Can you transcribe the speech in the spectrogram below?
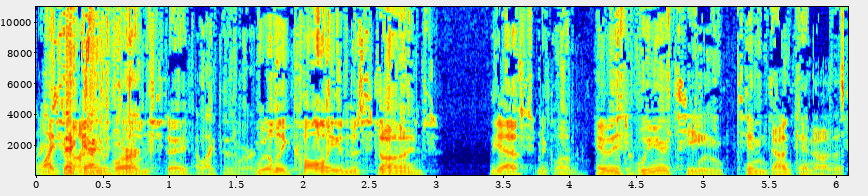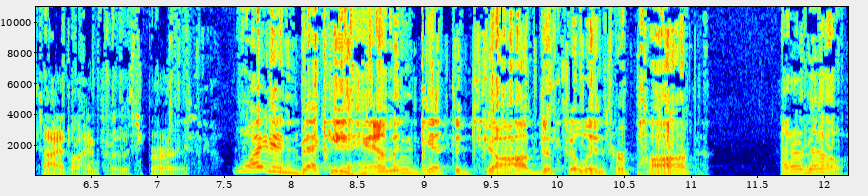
I like He that signed guy's with work. Golden State. I like his work. Willie Cauley and the Steins. Yes, McClellan. It was weird seeing Tim Duncan on the sideline for the Spurs. Why didn't Becky Hammon get the job to fill in for Pop? I don't know.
